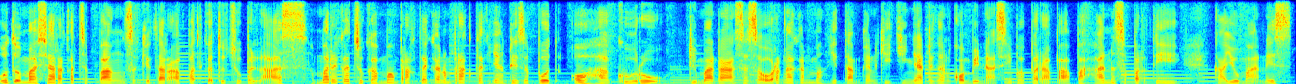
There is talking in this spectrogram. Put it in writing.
Untuk masyarakat Jepang sekitar abad ke-17, mereka juga mempraktekkan praktek yang disebut ohaguro, di mana seseorang akan menghitamkan giginya dengan kombinasi beberapa bahan seperti kayu manis,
